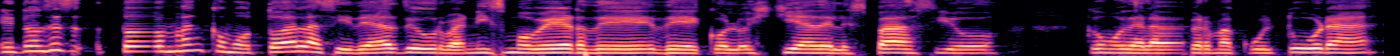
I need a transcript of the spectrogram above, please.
entonces toman como todas las ideas de urbanismo verde, de ecología del espacio, como de la permacultura,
